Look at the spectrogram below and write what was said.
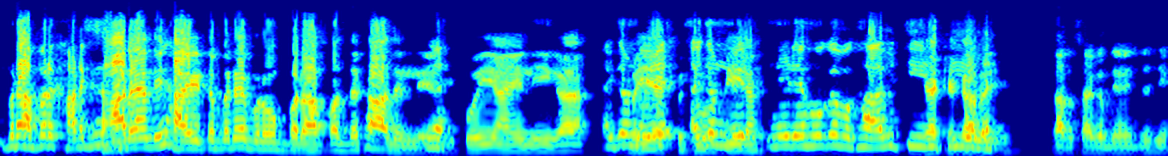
ਬਰਾਬਰ ਖੜ ਗਏ। ਸਾਰਿਆਂ ਦੀ ਹਾਈਟ ਵੀਰੇ ਬਰੋਬਰ ਆਪਾਂ ਦਿਖਾ ਦਿੰਨੇ ਆ ਜੀ ਕੋਈ ਐ ਨਹੀਂਗਾ ਨੇੜੇ ਇੱਕ ਇਧਰ ਛੋਟੀ ਆ। ਨੇੜੇ ਹੋ ਕੇ ਵਿਖਾ ਵੀ ਚੀਜ਼ ਕੀ ਹੈ। ਕਰ ਸਕਦੇ ਹੋ ਤੁਸੀਂ।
